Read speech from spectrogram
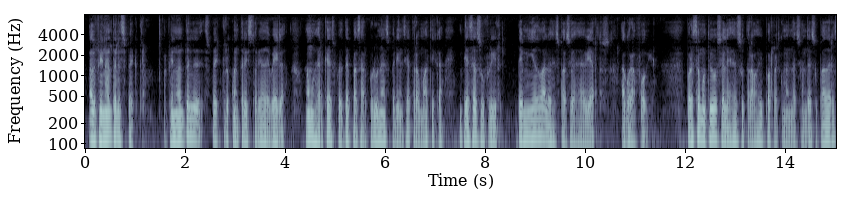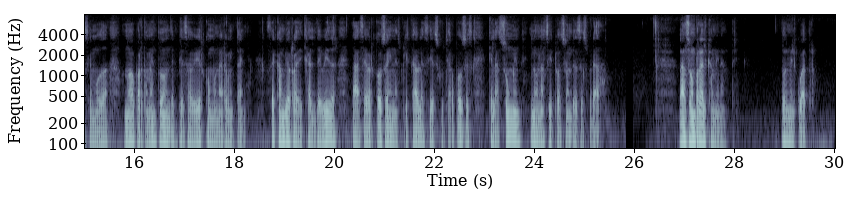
Al final del espectro. Al final del espectro cuenta la historia de Vega, una mujer que después de pasar por una experiencia traumática empieza a sufrir de miedo a los espacios abiertos, agorafobia. Por este motivo se aleja de su trabajo y por recomendación de su padre se muda a un nuevo apartamento donde empieza a vivir como una ermitaña. Este cambio radical de vida la hace ver cosas inexplicables y escuchar voces que la sumen en una situación desesperada. La sombra del caminante. 2004.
